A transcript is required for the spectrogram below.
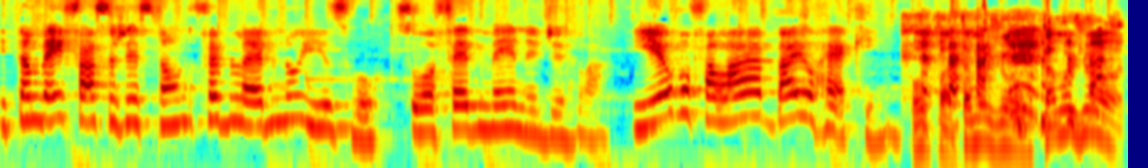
E também faço a gestão do FabLab no ISVO. Sou a Fab Manager lá. E eu vou falar biohacking. Opa, tamo junto, tamo junto.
